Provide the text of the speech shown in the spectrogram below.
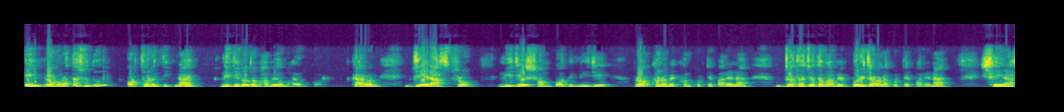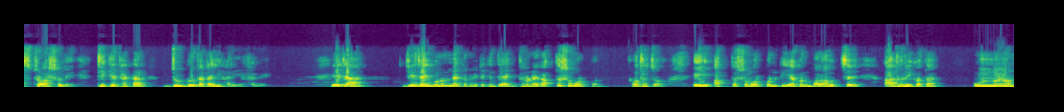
এই প্রবণতা শুধু অর্থনৈতিক নয়, নীতিগতভাবেও ভয়ঙ্কর। কারণ যে রাষ্ট্র নিজের সম্পদ নিজে রক্ষণাবেক্ষণ করতে পারে না, যথাযথভাবে পরিচালনা করতে পারে না, সেই রাষ্ট্র আসলে টিকে থাকার যোগ্যতাটাই হারিয়ে ফেলে। এটা যে যাই বলুন না কেন, এটা কিন্তু এক ধরনের আত্মসমর্পণ। অথচ এই আত্মসমর্পণকেই এখন বলা হচ্ছে আধুনিকতা উন্নয়ন,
